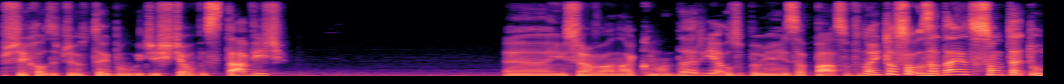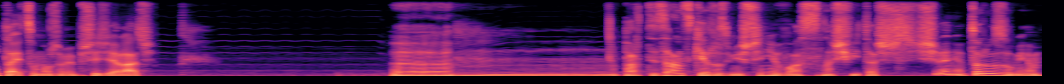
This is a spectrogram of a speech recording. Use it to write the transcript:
Przychodzę przez to, jakbym gdzieś chciał wystawić. E, Instruowana komanderia, uzupełnianie zapasów. No i to są, zadania to są te tutaj, co możemy przydzielać. E, hmm, partyzanckie rozmieszczenie własna świta. Średnio to rozumiem.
